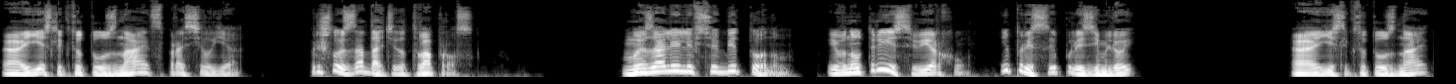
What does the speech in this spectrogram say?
«А если кто-то узнает?» — спросил я. Пришлось задать этот вопрос. Мы залили все бетоном, и внутри, и сверху, и присыпали землей. А если кто-то узнает?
